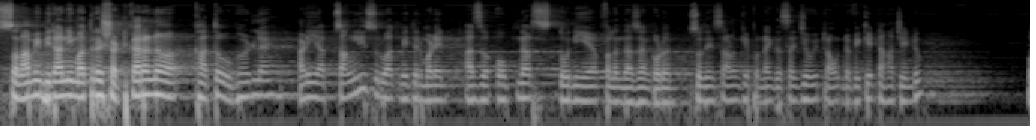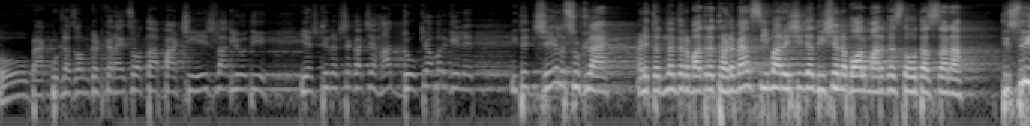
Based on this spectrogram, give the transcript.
सलामीवीरांनी सलामी मात्र षटकारानं खातं उघडलंय आणि या चांगली सुरुवात मी तर म्हणेन आज ओपनर्स दोन्ही फलंदाजांकडून. सुदेश साळुंके पुन्हा एकदा सज्ज होईल. राऊंड विकेट हा चेंडू. हो बॅकफुटला जाऊन कट करायचा होता पॅटची एज लागली होती. यष्टीरक्षकाचे हात डोक्यावर गेलेत. इथे झेल सुटलाय आणि तदनंतर मात्र थर्डमॅन सीमा रेषेच्या दिशेनं बॉल मार्गस्थ होत असताना तिसरी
